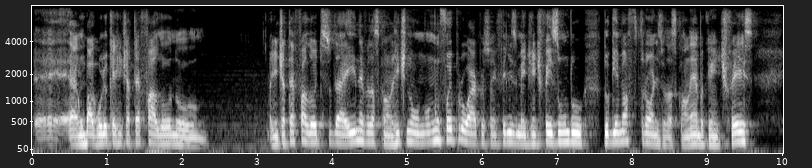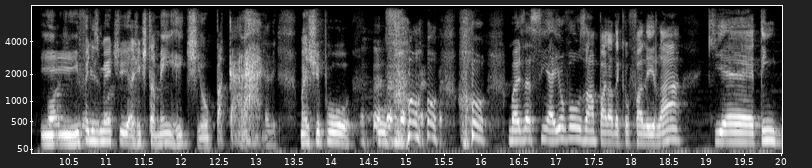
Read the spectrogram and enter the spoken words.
é, é um bagulho que a gente até falou no. A gente até falou disso daí, né, Velascão? A gente não, não foi pro ar, pessoal, infelizmente. A gente fez um do, do Game of Thrones, Velascão, lembra que a gente fez? E pode, infelizmente pode. a gente também hateou pra caralho. Mas tipo. mas assim, aí eu vou usar uma parada que eu falei lá, que é. Tem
